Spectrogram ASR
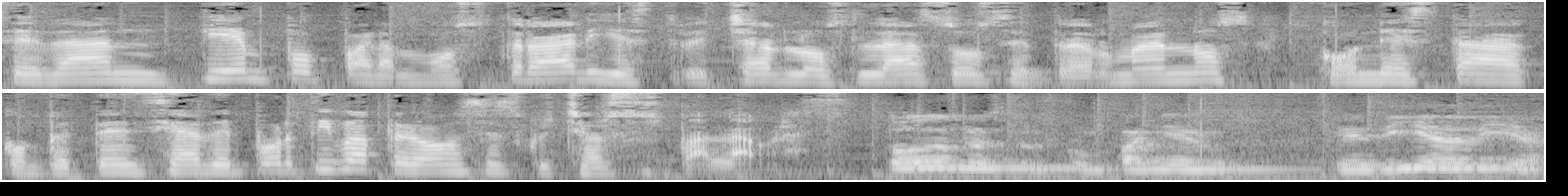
se dan tiempo para mostrar y estrechar los lazos entre hermanos con esta competencia deportiva, pero vamos a escuchar sus palabras. Todos nuestros compañeros que día a día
